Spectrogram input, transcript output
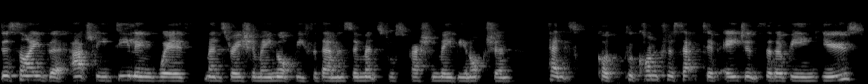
decide that actually dealing with menstruation may not be for them. And so menstrual suppression may be an option. Hence, the contraceptive agents that are being used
